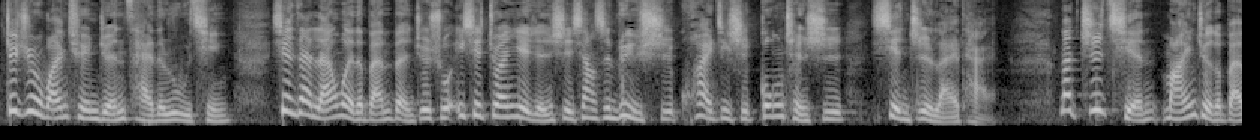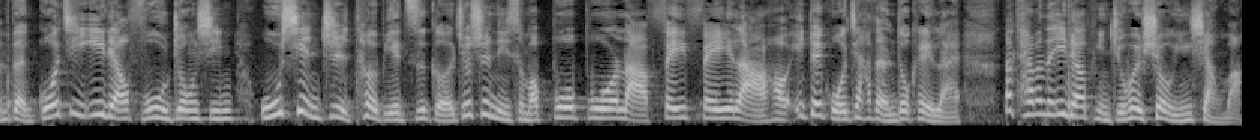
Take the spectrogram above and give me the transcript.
这就是完全人才的入侵。现在蓝委的版本就是说，一些专业人士像是律师、会计师、工程师限制来台。那之前马英九的版本，国际医疗服务中心无限制特别资格，就是你什么波波啦、菲菲啦，哈，一堆国家的人都可以来。那台湾的医疗品质会受影响嘛？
